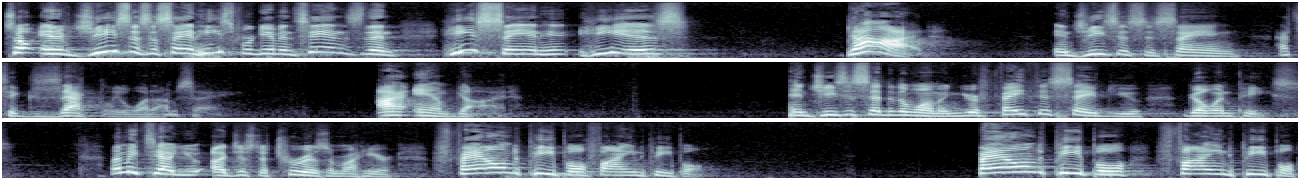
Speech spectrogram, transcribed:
So if Jesus is saying he's forgiven sins, then he's saying he is God. And Jesus is saying, That's exactly what I'm saying. I am God. And Jesus said to the woman, Your faith has saved you. Go in peace. Let me tell you uh, just a truism right here. Found people find people. Found people find people.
